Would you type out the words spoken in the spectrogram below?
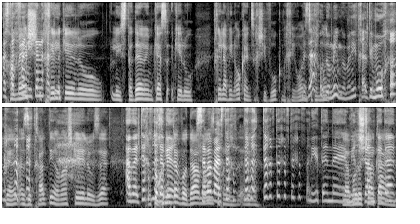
אז תכף אני אתן לך התחיל. כאילו להסתדר עם כסף, כאילו, התחיל להבין, אוקיי, אני צריך שיווק, מכירות, וזה אנחנו דומים, גם אני התחלתי מאוחר. כן, אז התחלתי ממש כאילו, זה, אבל תכף נדבר. תוכנית עבודה, מה זה סבבה, אז תוכנית? תכף, תכף, תכף, אני אתן אה, מרשם. קטן.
